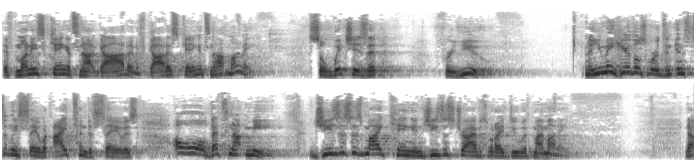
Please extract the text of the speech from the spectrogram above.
If money's king, it's not God, and if God is king, it's not money. So which is it for you? Now, you may hear those words and instantly say what I tend to say is, oh, that's not me. Jesus is my king and Jesus drives what I do with my money. Now,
